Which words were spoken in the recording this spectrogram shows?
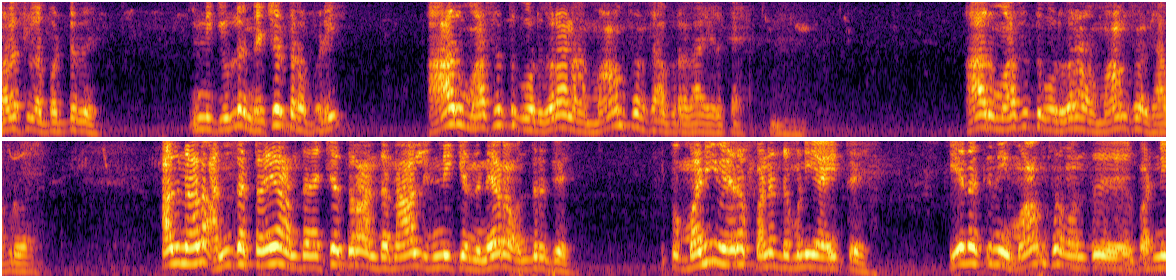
மனசில் பட்டுது. இன்றைக்கி உள்ள நட்சத்திரப்படி ஆறு மாதத்துக்கு ஒரு தடவை நான் மாம்சம் சாப்பிட்றதா இருக்கேன். ஆறு மாதத்துக்கு ஒரு தடவை நான் மாம்சம் சாப்பிடுவேன். அதனால அந்த டைம் அந்த நட்சத்திரம் அந்த நாள் இன்னைக்கு அந்த நேரம் வந்திருக்கு. இப்போ மணி வேற பன்னெண்டு மணி ஆயிட்டு. எனக்கு நீ மாம்சம் வந்து பண்ணி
